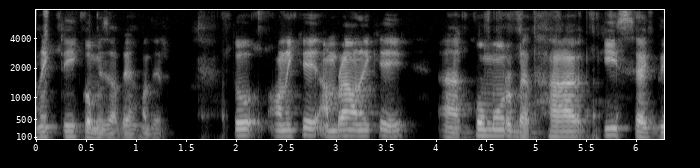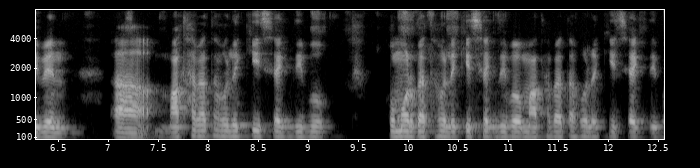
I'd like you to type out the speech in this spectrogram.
অনেকটাই কমে যাবে আমাদের। তো অনেকে, আমরা অনেকে কোমর ব্যথা, কি ছ্যাঁক দিবেন? মাথা ব্যথা হলে কি ছ্যাঁক দিব? কোমর ব্যথা হলে কি ছ্যাঁক দিব? মাথা ব্যথা হলে কি ছ্যাঁক দিব?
